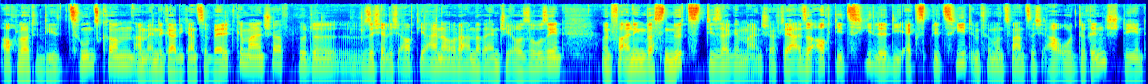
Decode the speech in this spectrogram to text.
auch Leute, die zu uns kommen, am Ende gar die ganze Weltgemeinschaft würde sicherlich auch die eine oder andere NGO so sehen. Und vor allen Dingen, was nützt dieser Gemeinschaft? Ja, also auch die Ziele, die explizit im 25 AO drinstehen,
